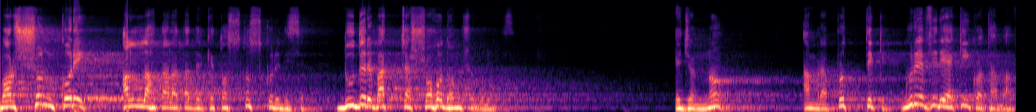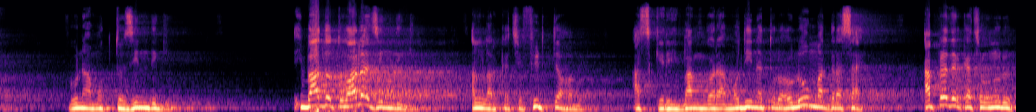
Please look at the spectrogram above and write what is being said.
বর্ষণ করে আল্লাহ তালা তাদেরকে তসনস করে দিছে। দুধের বাচ্চা সহ ধ্বংস করে দিছে। এজন্য আমরা প্রত্যেকে ঘুরে ফিরে একই কথা বাপ গুণামুক্ত জিন্দিগি, ইবাদতওয়ালা জিন্দিগি আল্লাহর কাছে ফিরতে হবে। আজকের এই বাঙ্গরা মদিনাতুল উলুম মাদ্রাসায় আপনাদের কাছে অনুরোধ,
